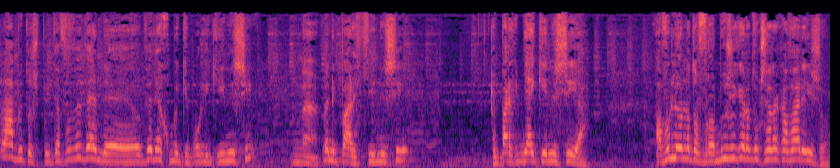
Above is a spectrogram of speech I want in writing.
Λάμπει το σπίτι, αφού δεν, δεν, ε, δεν έχουμε και πολλή κίνηση. Ναι. Δεν υπάρχει κίνηση. Υπάρχει μια κινησία. Αφού λέω να το βρωμίζω και να το ξανακαθαρίσω.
